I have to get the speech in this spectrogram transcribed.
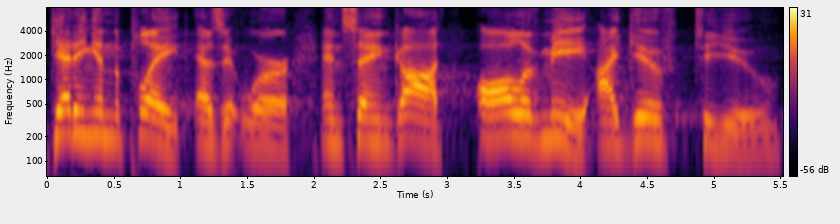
getting in the plate, as it were, and saying, God, all of me I give to you,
